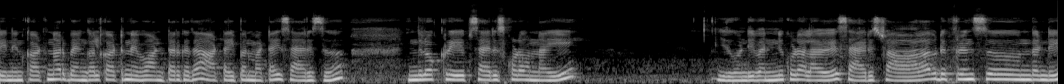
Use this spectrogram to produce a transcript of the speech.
linen cotton or Bengal cotton ఏవో అంటారు కదా ఆ టైప్ అనమాట ఈ శారీస్. ఇందులో క్రేప్ శారీస్ కూడా ఉన్నాయి. ఇదిగోండి ఇవన్నీ కూడా అలాగే శారీస్ చాలా డిఫరెన్స్ ఉందండి.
